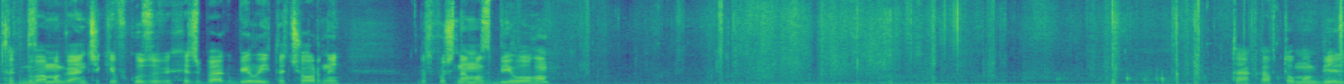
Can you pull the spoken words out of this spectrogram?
Так, два маганчики в кузові хетчбек, білий та чорний. Розпочнемо з білого. Так, автомобіль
